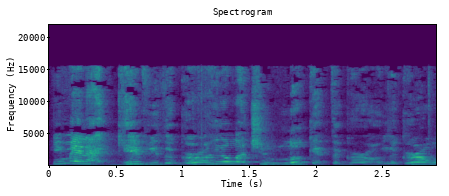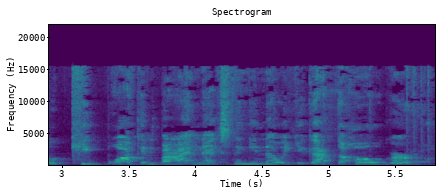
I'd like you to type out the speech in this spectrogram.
He may not give you the girl, he'll let you look at the girl, and the girl will keep walking by. Next thing you know, you got the whole girl.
